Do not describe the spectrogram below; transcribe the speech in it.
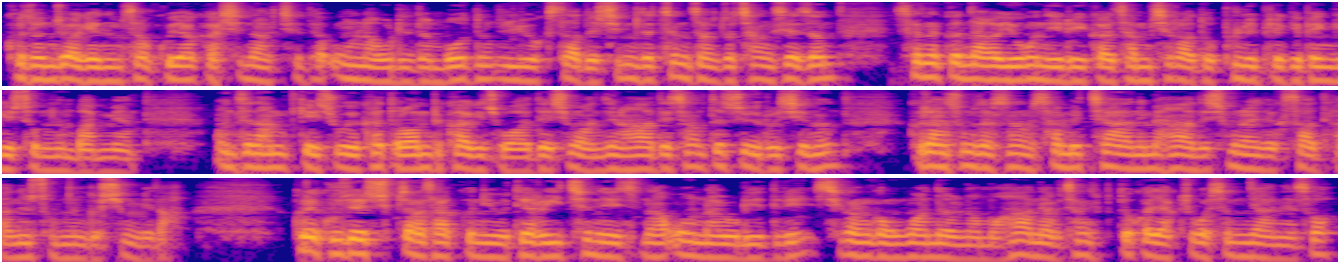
그 전주와 개념상 구약과 신학시대 오늘날 우리들 모든 인류 역사들 심대 천상조 창세전 세상 끝나가 영원에 이르기까지 잠시라도 분리되게 변길 수 없는 반면 언제나 함께 해주고 그들 완벽하게 조화되시 완전 하나 되신 뜻을 이루시는 그러한 숨자성 삼위체 하나님의 하나 되심을 하는 역사들 아닐 수 없는 것입니다. 그래 구조의 십자가 사건 이후 대략 2000년이 지나 오늘날 우리들이 시간과 공간을 넘어 하나님의 창십도과 약조와 섭리 안에서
